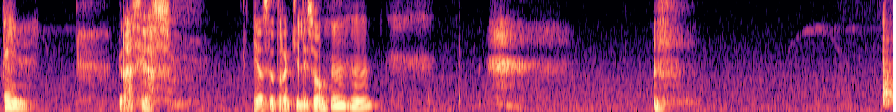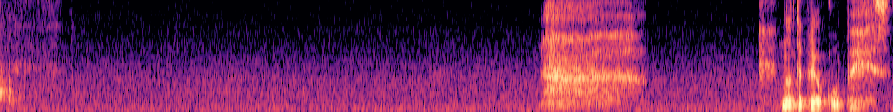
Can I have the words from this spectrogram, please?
Ten. Gracias. ¿Ya se tranquilizó? No te preocupes.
